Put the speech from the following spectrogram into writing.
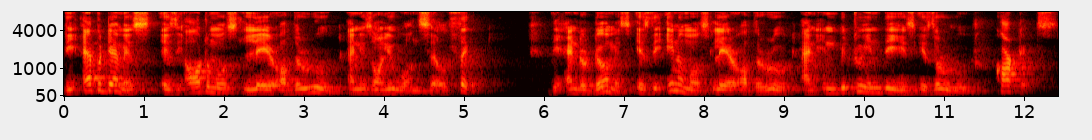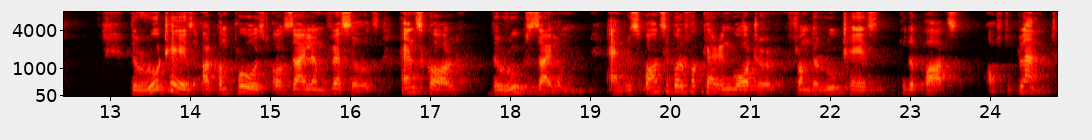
The epidermis is the outermost layer of the root and is only one cell thick. The endodermis is the innermost layer of the root and in between these is the root cortex. The root hairs are composed of xylem vessels, hence called the root xylem, and responsible for carrying water from the root hairs to the parts of the plant.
